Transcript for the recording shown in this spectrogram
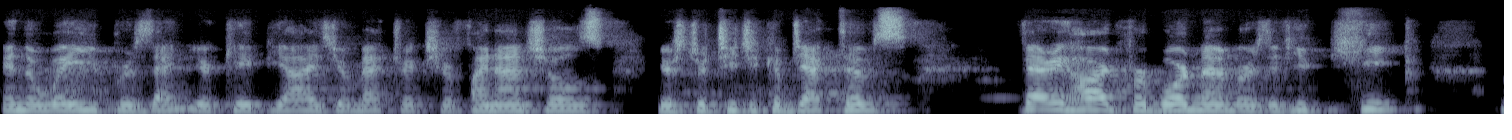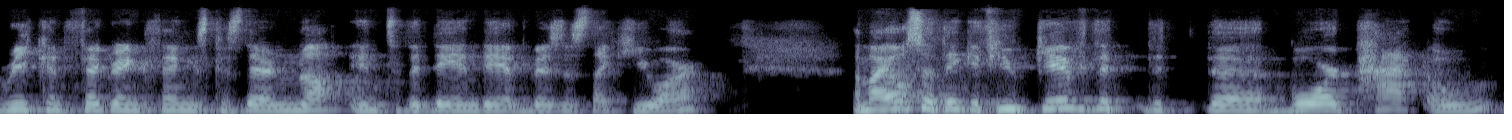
in the way you present your KPIs, your metrics, your financials, your strategic objectives. Very hard for board members if you keep reconfiguring things because they're not into the day and day of business like you are. Um, I also think if you give the, the, the board pack a, you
